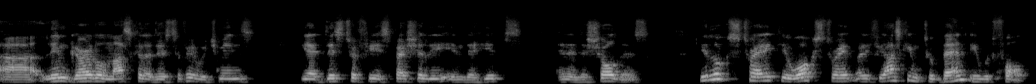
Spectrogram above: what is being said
uh, limb girdle muscular dystrophy, which means he had dystrophy, especially in the hips and in the shoulders. He looked straight, he walked straight, but if you ask him to bend, he would fall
